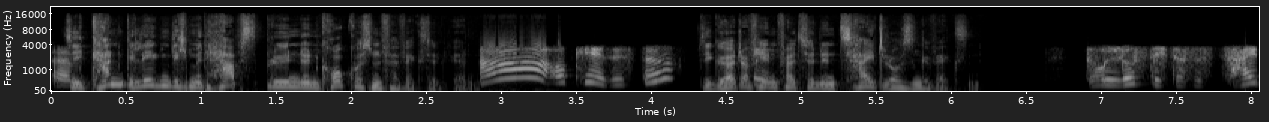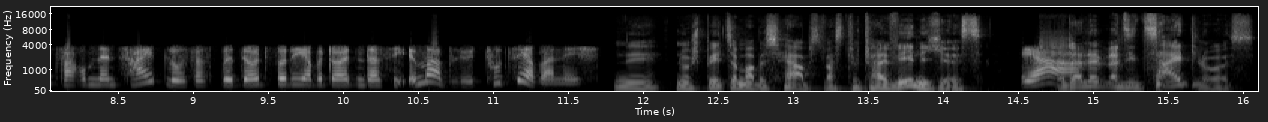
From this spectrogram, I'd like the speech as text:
Ähm, Sie kann gelegentlich mit herbstblühenden Krokussen verwechselt werden. ah, okay, siehst du? Sie gehört auf okay. jeden Fall zu den zeitlosen Gewächsen. So lustig, das ist Zeit. Warum denn zeitlos? Das bedeut, würde ja bedeuten, dass sie immer blüht. Tut sie aber nicht. Nee, nur Spätsommer bis Herbst, was total wenig ist. Ja. Und dann nennt man sie zeitlos.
